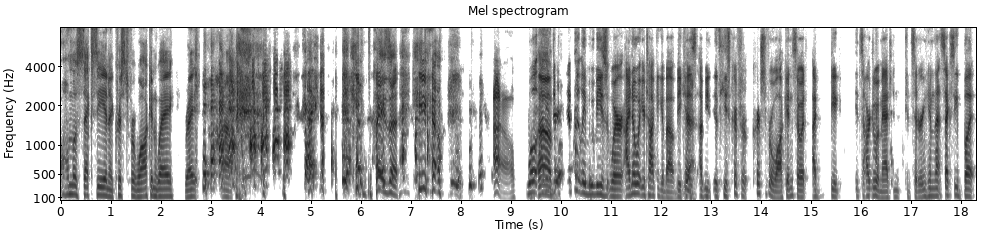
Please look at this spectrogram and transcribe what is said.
almost sexy in a Christopher Walken way, right? uh, he plays a he, I don't know. Well, I mean, Um, there's definitely movies where I know what you're talking about because I mean, it's, he's Christopher, Christopher Walken, so it I be it's hard to imagine considering him that sexy, but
